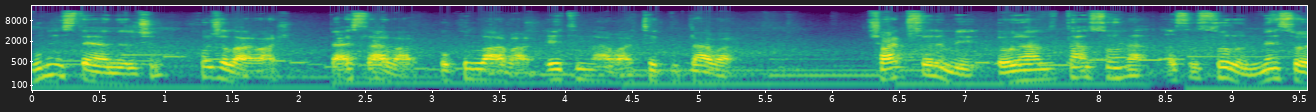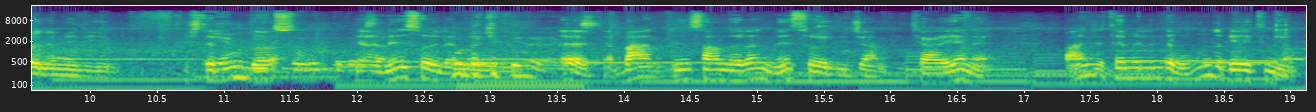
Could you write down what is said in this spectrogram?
Bunu isteyenler için hocalar var, dersler var, okullar var, eğitimler var, teknikler var. Şarkı söylemeyi öğrendikten sonra asıl sorun ne söylemeliyim? İşte En burada ya ne söylemeliyim? Evet, ya ben insanlara ne söyleyeceğim, hikaye ne? Bence temelinde bu. Bunun da bir eğitimi yok.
